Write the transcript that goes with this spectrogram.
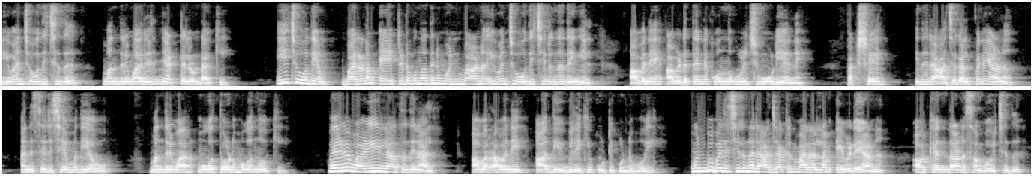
ഇവൻ ചോദിച്ചത് മന്ത്രിമാരിൽ ഞെട്ടലുണ്ടാക്കി. ഈ ചോദ്യം ഭരണം ഏറ്റെടുക്കുന്നതിന് മുൻപാണ് ഇവൻ ചോദിച്ചിരുന്നതെങ്കിൽ അവനെ അവിടെ തന്നെ കൊന്നു കുഴിച്ചു മൂടിയനെ. പക്ഷേ ഇത് രാജകൽപ്പനയാണ്. അനുസരിച്ചേ മതിയാവൂ. മന്ത്രിമാർ മുഖത്തോട് മുഖം നോക്കി. വേറെ വഴിയില്ലാത്തതിനാൽ അവർ അവനെ ആ ദ്വീപിലേക്ക് കൂട്ടിക്കൊണ്ടുപോയി. മുൻപ് ഭരിച്ചിരുന്ന രാജാക്കന്മാരെല്ലാം എവിടെയാണ്? അവർക്ക് എന്താണ് സംഭവിച്ചത്?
